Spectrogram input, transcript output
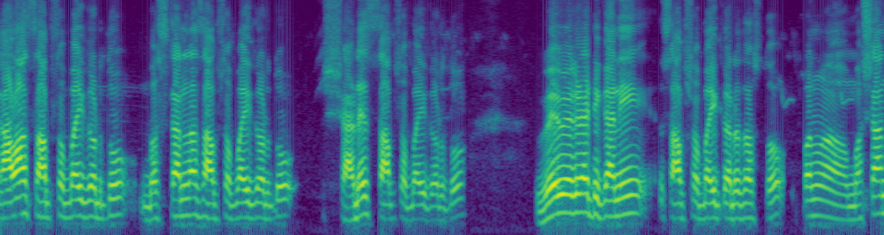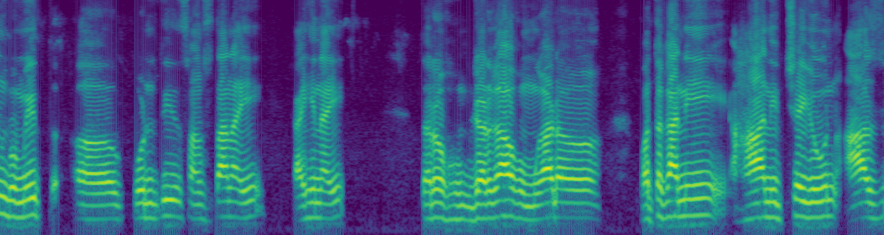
गावात साफसफाई करतो बसस्टँडला साफसफाई करतो शाळेत साफसफाई करतो. वेगवेगळ्या ठिकाणी साफसफाई करत असतो. पण मशानभूमीत कोणती संस्था नाही काही नाही. तर होम जळगाव होमगार्ड पथकाने हा निश्चय घेऊन आज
